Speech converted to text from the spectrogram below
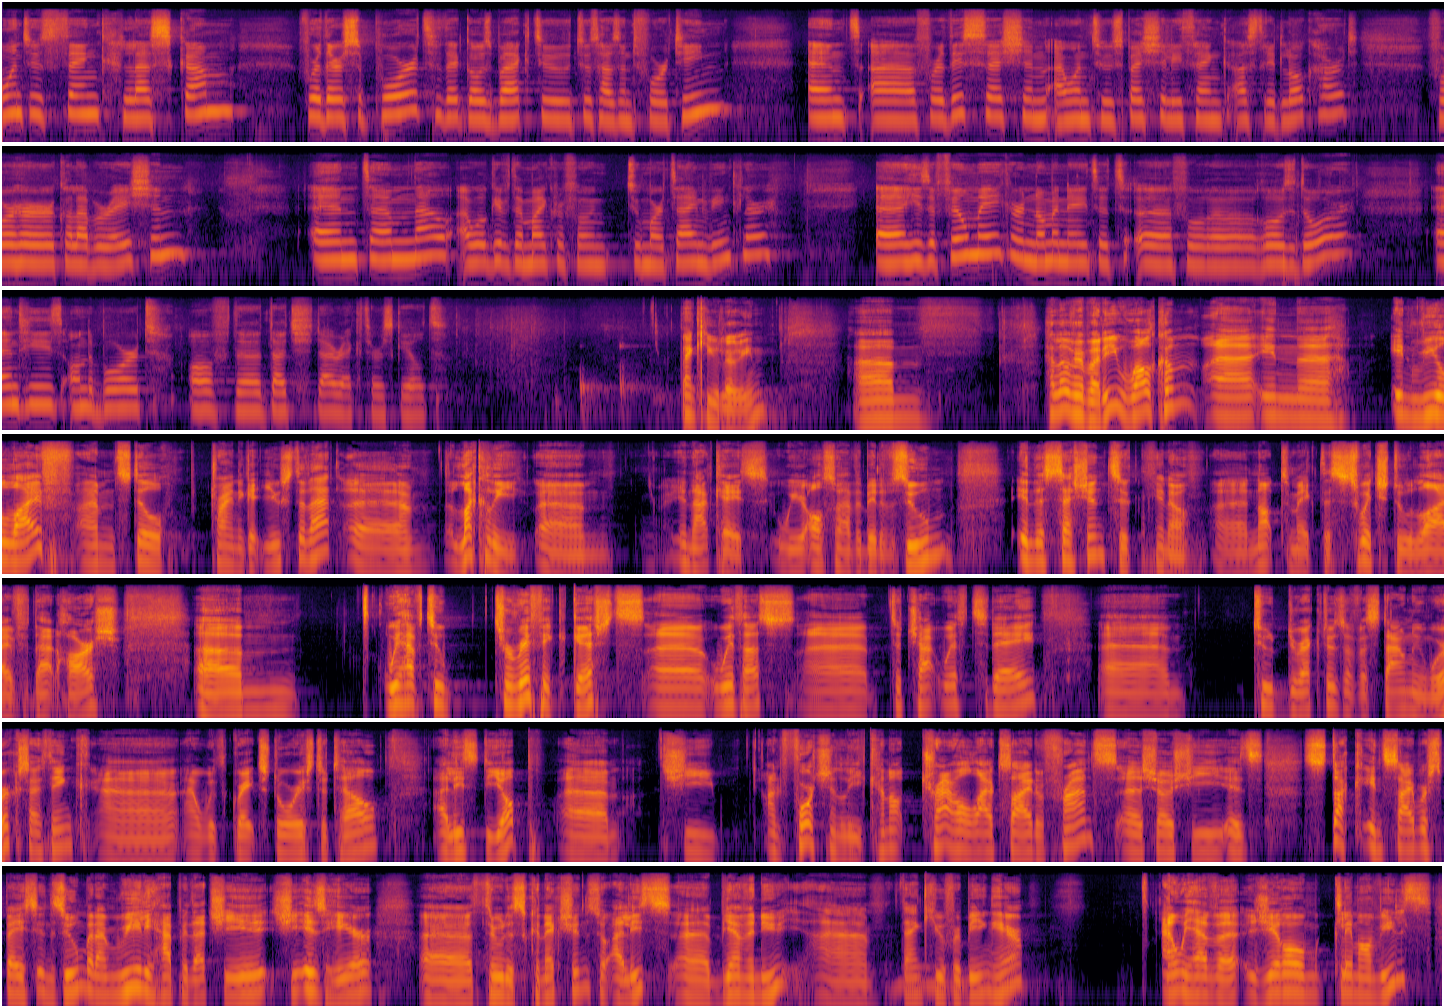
want to thank La SCAM for their support that goes back to 2014. And uh, for this session, I want to especially thank Astrid Lockhart for her collaboration. And um, now I will give the microphone to Martijn Winkler. Uh, he's a filmmaker nominated uh, for a Rose d'Or, and he's on the board of the Dutch Directors Guild. Thank you, Loreen. Um, hello, everybody. Welcome uh, in uh, in real life. I'm still trying to get used to that. Uh, luckily, um, in that case, we also have a bit of Zoom in this session to, you know, uh, not to make the switch to live that harsh. Um, we have two terrific guests uh, with us uh, to chat with today. Um, two directors of astounding works, I think, uh, and with great stories to tell. Alice Diop, um, she unfortunately cannot travel outside of France, uh, so she is stuck in cyberspace in Zoom. But I'm really happy that she she is here uh, through this connection. So Alice, uh, bienvenue. Uh, thank you for being here. And we have uh, Jérôme Clément-Wilz,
